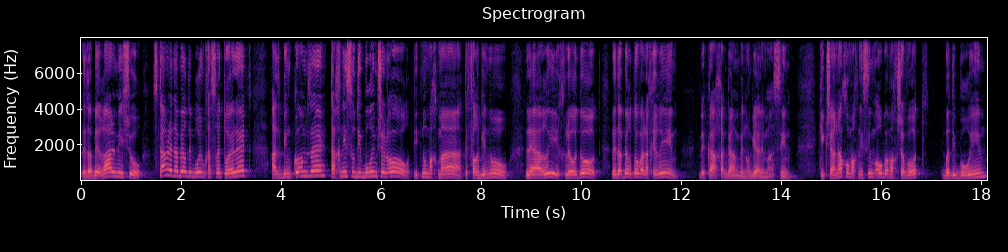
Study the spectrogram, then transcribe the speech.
לדבר רע על מישהו, סתם לדבר דיבורים חסרי תועלת, אז במקום זה תכניסו דיבורים של אור, תיתנו מחמאה, תפרגנו, להעריך, להודות, לדבר טוב על אחרים, וככה גם בנוגע למעשים. כי כשאנחנו מכניסים אור במחשבות, בדיבורים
